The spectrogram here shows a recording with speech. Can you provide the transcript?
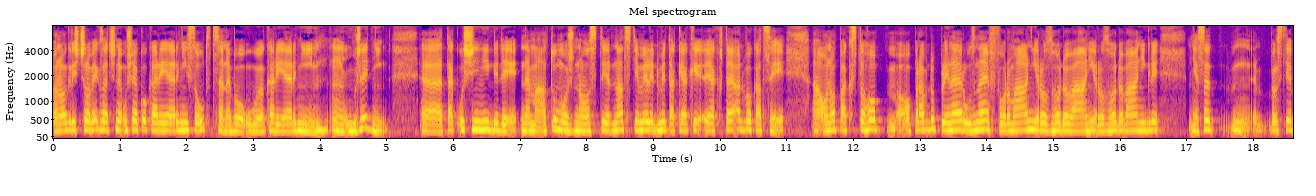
Ono, když člověk začne už jako kariérní soudce nebo kariérní mm, úředník, eh, tak už nikdy nemá tu možnost jednat s těmi lidmi tak, jak, jak v té advokaci. A ono pak z toho opravdu plyne různé formální rozhodování, rozhodování, kdy mě se mm, prostě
